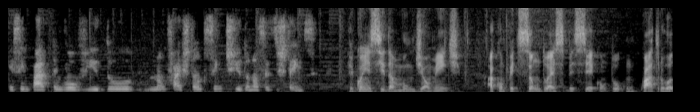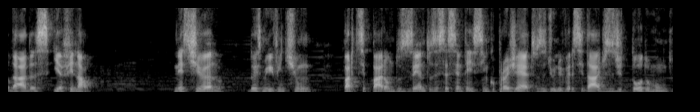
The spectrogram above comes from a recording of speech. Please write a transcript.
esse impacto envolvido, não faz tanto sentido a nossa existência. Reconhecida mundialmente, a competição do SBC contou com quatro rodadas e a final. Neste ano, 2021, participaram 265 projetos de universidades de todo o mundo.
